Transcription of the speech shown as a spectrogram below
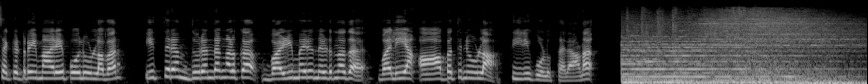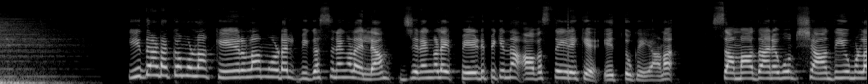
സെക്രട്ടറിമാരെ പോലുള്ളവർ ഇത്തരം ദുരന്തങ്ങൾക്ക് വഴിമരുന്നിടുന്നത് വലിയ ആപത്തിനുള്ള തിരികൊളുത്തലാണ്. ഇതടക്കമുള്ള കേരള മോഡൽ വികസനങ്ങളെല്ലാം ജനങ്ങളെ പേടിപ്പിക്കുന്ന അവസ്ഥയിലേക്ക് എത്തുകയാണ്. സമാധാനവും ശാന്തിയുമുള്ള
